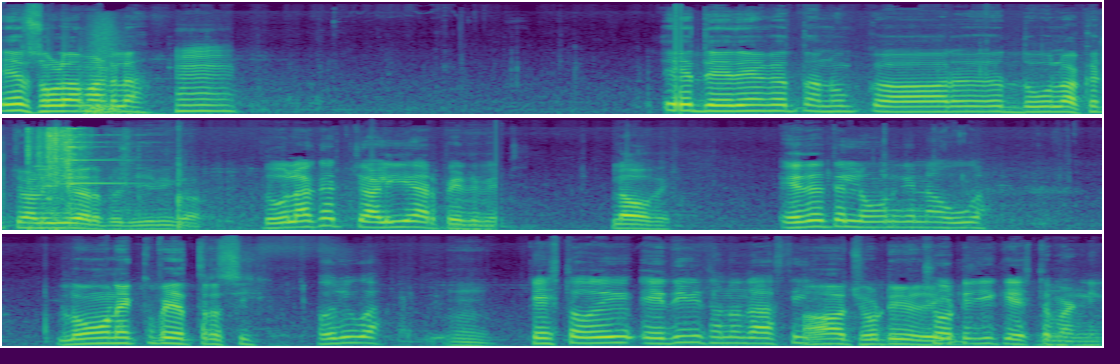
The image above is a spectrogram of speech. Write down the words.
ਇਹ 16 ਮਾਡਲ ਆ। ਹੂੰ। ਇਹ ਦੇ ਦੇਵਾਂਗਾ ਤੁਹਾਨੂੰ ਕਾਰ 240000 ਰੁਪਏ ਦੀ ਇਹ ਵੀ ਕਾਰ। 2 ਲੱਖ 40 ਹਜ਼ਾਰ ਰੁਪਏ ਦੇ ਵਿੱਚ। ਲਓ ਵੇ ਇਹਦੇ ਤੇ ਲੋਨ ਕਿੰਨਾ ਹੋਊਗਾ? ਲੋਨ 175 ਸੀ ਹੋ ਜਾਊਗਾ? ਹੂੰ। ਕਿਸ਼ਤ ਉਹਦੀ ਇਹਦੀ ਵੀ ਤੁਹਾਨੂੰ ਦੱਸਤੀ? ਆ ਛੋਟੀ ਹੋ ਜਾਏਗੀ। ਛੋਟੀ ਜੀ ਕਿਸ਼ਤ ਬਣਨੀ।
